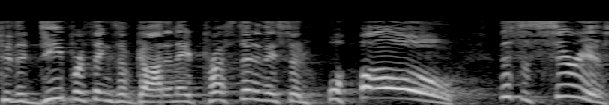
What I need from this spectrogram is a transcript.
to the deeper things of God, and they pressed in and they said, Whoa, this is serious.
